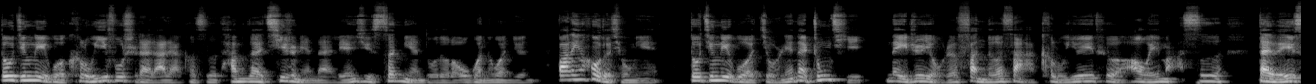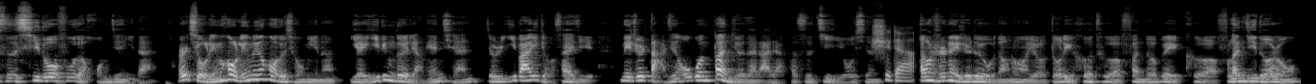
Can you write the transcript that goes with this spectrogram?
都经历过克鲁伊夫时代的阿贾克斯。他们在七十年代连续三年夺得了欧冠的冠军。八零后的球迷都经历过九十年代中期那支有着范德萨、克鲁伊维特、奥维马斯、戴维斯、西多夫的黄金一代。而九零后、零零后的球迷呢，也一定对两年前，就是一八一九赛季那支打进欧冠半决赛的阿贾克斯记忆犹新。是的，当时那支队伍当中啊，有德里赫特、范德贝克、弗兰基德容。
